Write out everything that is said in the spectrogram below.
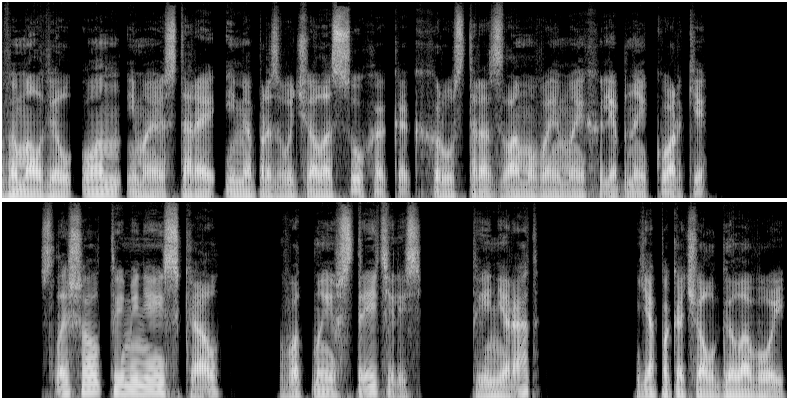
Вымолвил он, и мое старое имя прозвучало сухо, как хруст разламываемой хлебной корки. «Слышал, ты меня искал? Вот мы и встретились. Ты не рад?» Я покачал головой.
